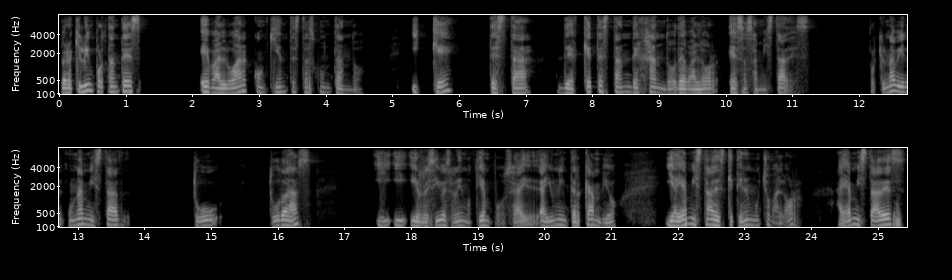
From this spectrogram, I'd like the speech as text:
pero aquí lo importante es evaluar con quién te estás juntando y qué te está de qué te están dejando de valor esas amistades. Porque una, una amistad tú, tú das y, recibes al mismo tiempo. O sea, hay, un intercambio y hay amistades que tienen mucho valor. Hay amistades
